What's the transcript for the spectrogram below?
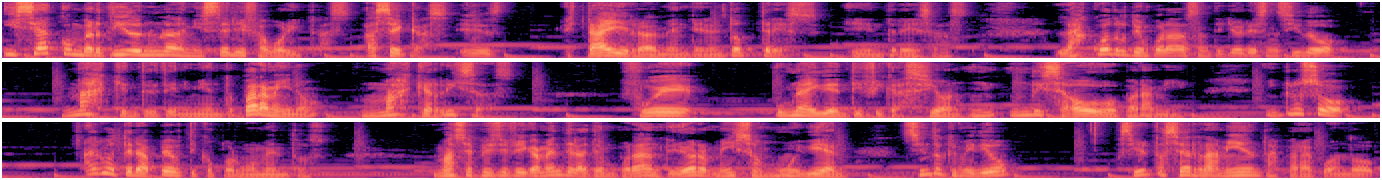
y se ha convertido en una de mis series favoritas, a secas. está ahí realmente, en el top 3 entre esas. Las cuatro temporadas anteriores han sido más que entretenimiento, para mí, ¿no? Más que risas. Fue una identificación, un, desahogo para mí. Incluso algo terapéutico por momentos. Más específicamente la temporada anterior me hizo muy bien. Siento que me dio ciertas herramientas para cuando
